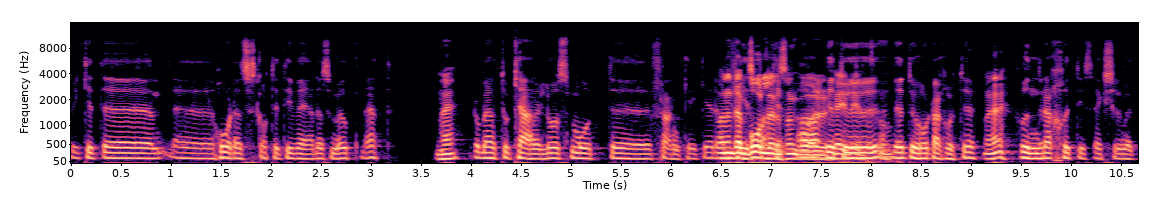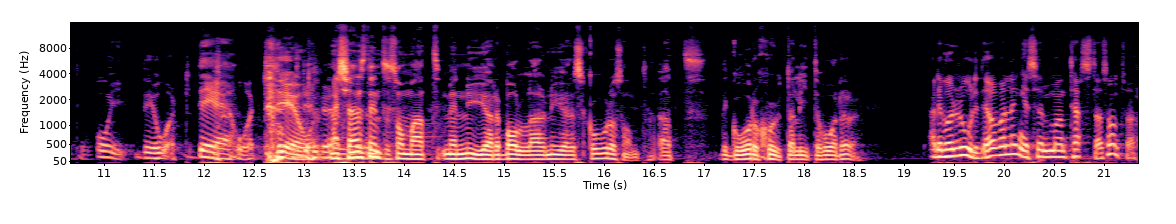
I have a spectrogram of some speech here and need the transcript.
vilket eh, eh, hårdaste skottet i världen som är uppmätt? Nej. Roberto Carlos mot eh, Frankrike. Ja, den där bollen som går vet, du, vet du hur hårt han skjuter? Nej. 176 kilometer i timmen. Oj, det är hårt. Det är hårt. Det är hårt. Men känns det inte som att med nyare bollar, nyare skor och sånt, att det går att skjuta lite hårdare? Ja, det var roligt. Det var länge sedan man testade sånt. Va?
